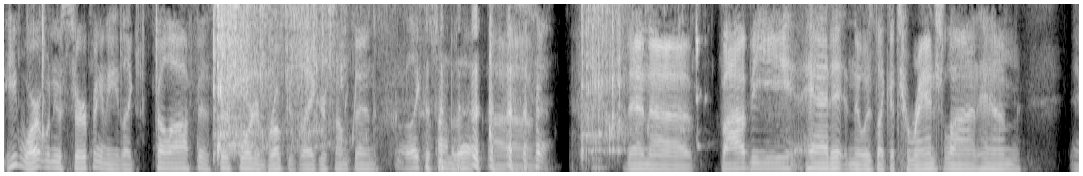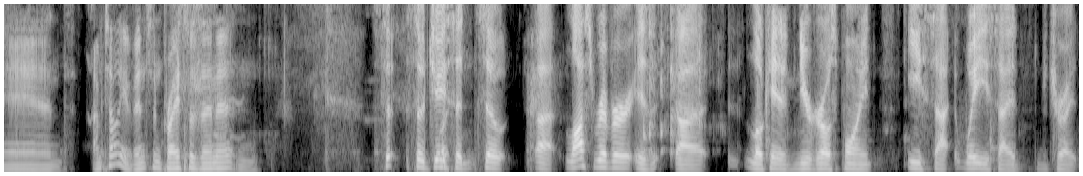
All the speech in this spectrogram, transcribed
He wore it when he was surfing, and he like fell off his surfboard and broke his leg or something. I like the sound of that. Um, then uh, Bobby had it, and there was like a tarantula on him. And I'm telling you, Vincent Price was in it, and So, so Jason, so uh, Lost River is uh, located near Grosse Pointe, east side, way east side Detroit.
